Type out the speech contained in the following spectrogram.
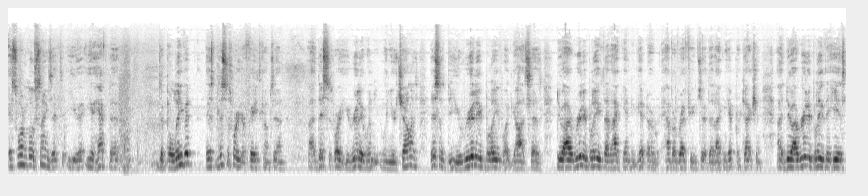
it's one of those things that you you have to to believe it. This this is where your faith comes in. Uh, this is where you really, when when you're challenged, this is do you really believe what God says? Do I really believe that I can get a, have a refuge, that I can get protection? Uh, do I really believe that He is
